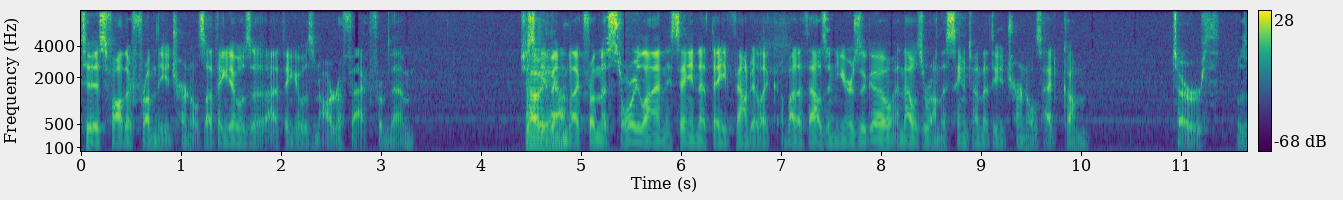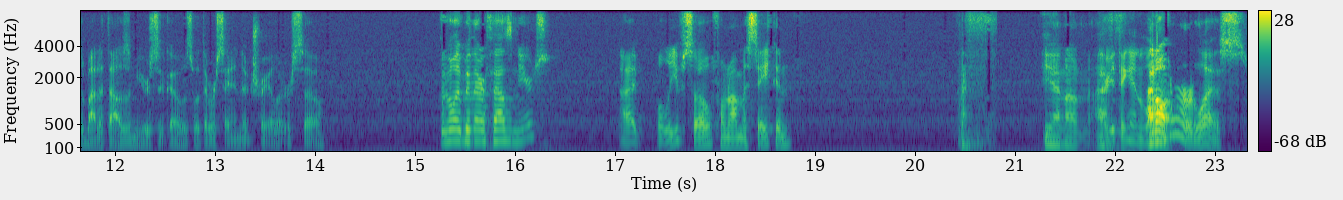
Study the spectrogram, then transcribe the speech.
to his father from the Eternals. I think it was a I think it was an artifact from them. Just Oh, given yeah? like from the storyline saying that they found it like about a thousand years ago, and that was around the same time that the Eternals had come to Earth. Was about a thousand years ago, is what they were saying in their trailer. So We've only been there a thousand years. I believe so, if I'm not mistaken. I f- yeah, no. I, Are you thinking I longer or less?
